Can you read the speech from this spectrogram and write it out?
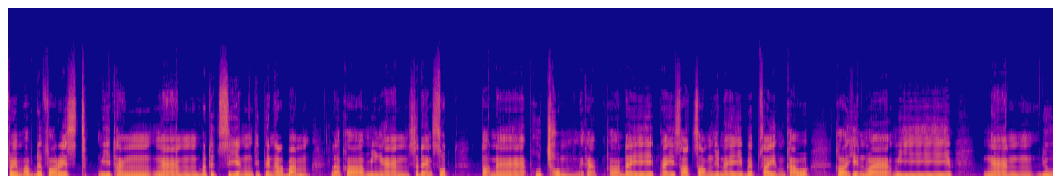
Frame of the Forest มีทั้งงานบันทึกเสียงที่เป็นอัลบั้ม แล้วก็มีงานแสดงสดต่อหน้าผู้ชมนะครับ ก็ได้ไปสอดส่องอยู่ในเว็บไซต์ของเขา ก็เห็นว่ามีงานอยู่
